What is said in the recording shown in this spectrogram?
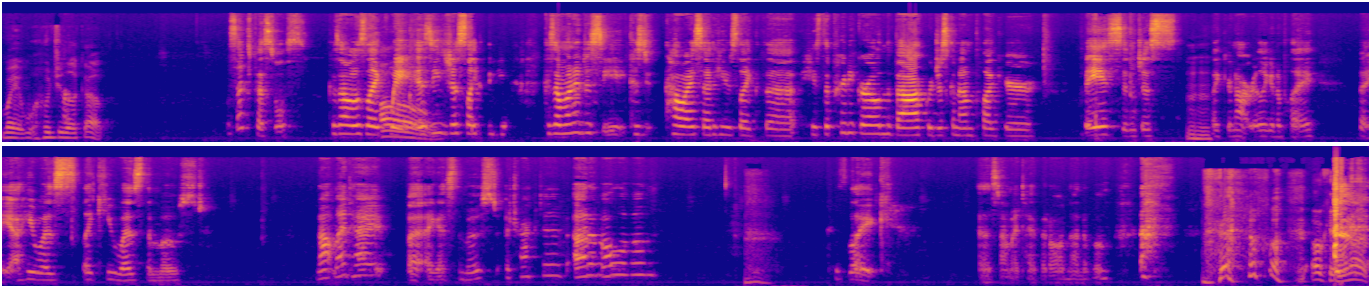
Wait, who'd you look up? Sex Pistols. Because I was like, wait, is Oh. he just like the? Because I wanted to see. Because how I said he was like the he's the pretty girl in the back. We're just gonna unplug your bass and just Mhm. like you're not really gonna play. But yeah, he was like he was the most not my type, but I guess the most attractive out of all of them. Because like that's not my type at all. None of them. okay, we're not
